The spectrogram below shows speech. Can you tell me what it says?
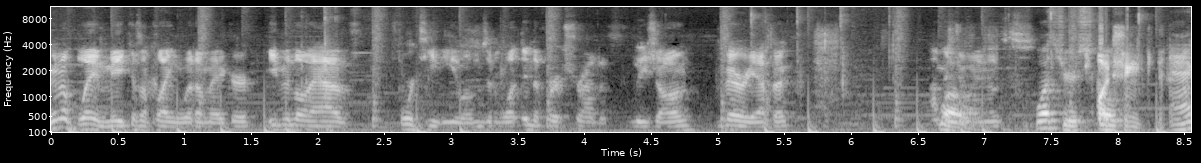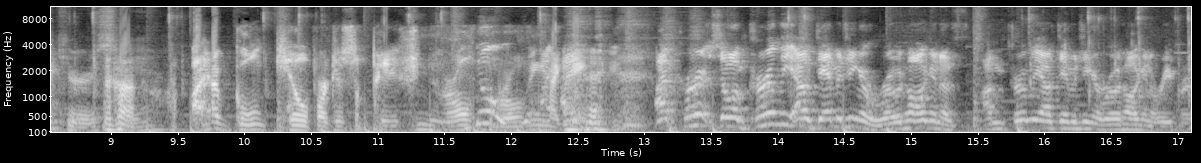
gonna blame me because I'm playing Widowmaker, even though I have 14 elims in one in the first round of Lijiang. Very epic. I'm Whoa. enjoying this. What's your scope Flexing. accuracy? I have gold kill participation. You're all No, throwing my game. I'm current, so I'm currently out damaging a Roadhog and a. I'm currently out damaging a Roadhog and a Reaper.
